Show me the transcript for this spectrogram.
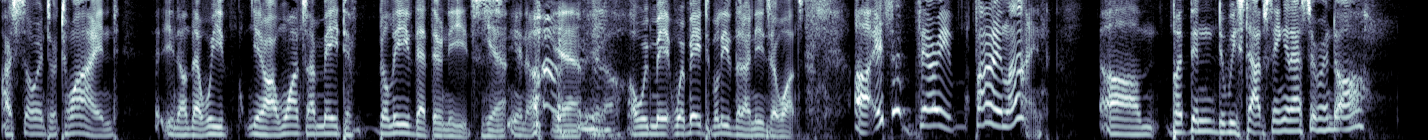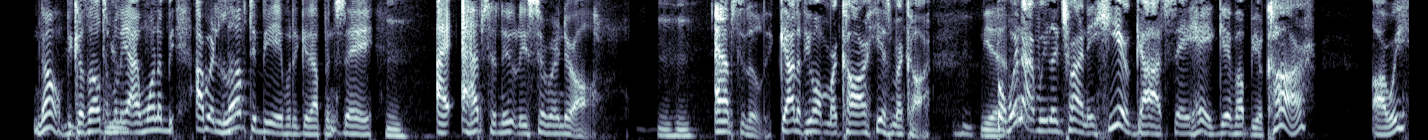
are so intertwined, you know, that we, you know, our wants are made to believe that they're needs. Yeah. You know. Yeah. you know, or we made we're made to believe that our needs are wants. Uh, it's a very fine line. Um, but then, do we stop singing "I surrender all"? No, because ultimately, I want to be. I would love to be able to get up and say, "I absolutely surrender all." Absolutely, God. If you want my car, here's my car. Yeah. But we're not really trying to hear God say, "Hey, give up your car," are we?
